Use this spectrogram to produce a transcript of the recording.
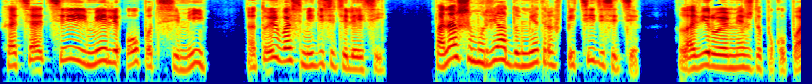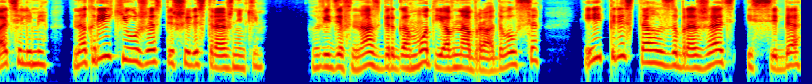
хотя те имели опыт семи, а то и восьми десятилетий. По нашему ряду метров пятидесяти, лавируя между покупателями, на крики уже спешили стражники. Увидев нас, Бергамот явно обрадовался и перестал изображать из себя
